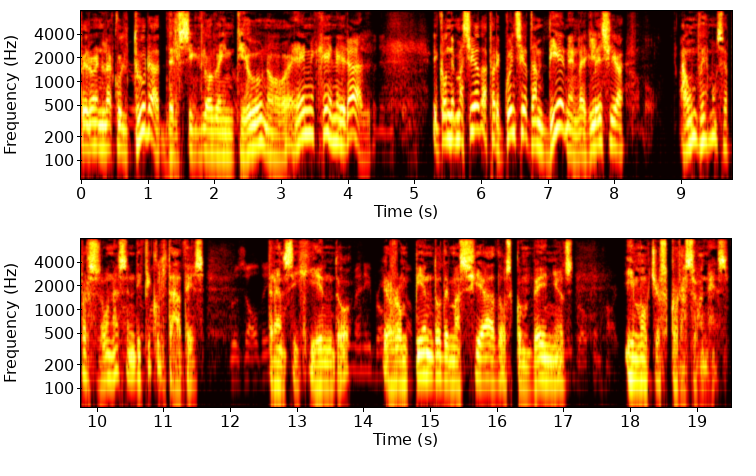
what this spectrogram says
pero en la cultura del siglo XXI en general, y con demasiada frecuencia también en la iglesia, aún vemos a personas en dificultades, transigiendo y rompiendo demasiados convenios y muchos corazones.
